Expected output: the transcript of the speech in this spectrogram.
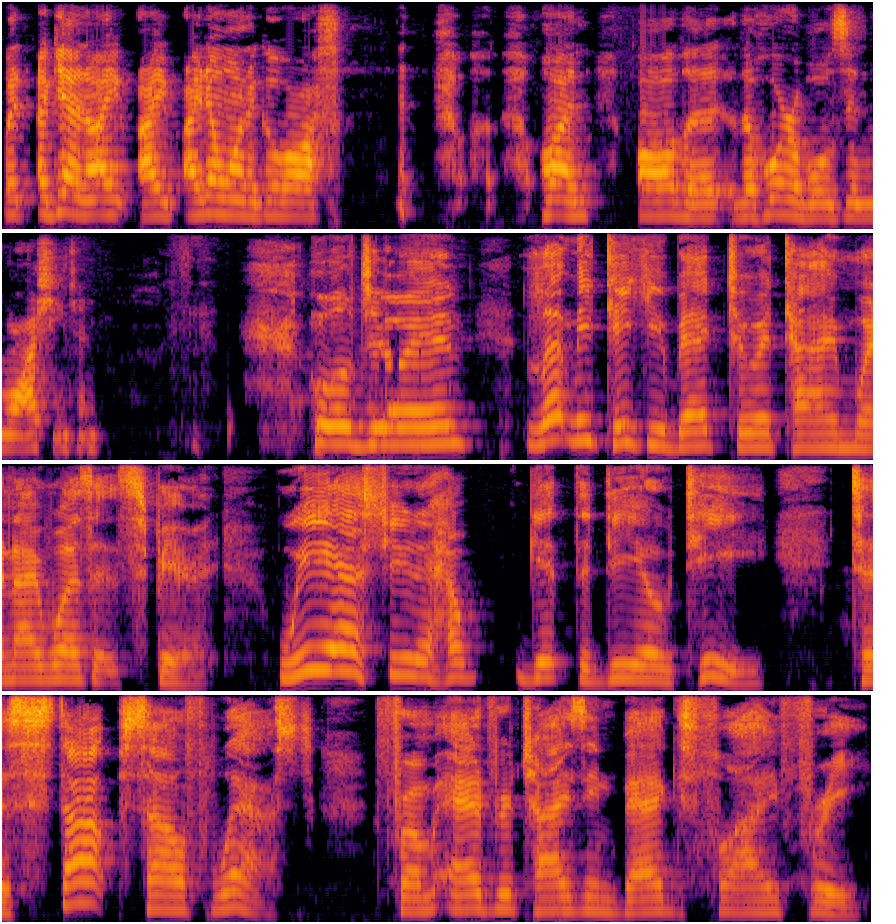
But again, I, I, I don't want to go off on all the, the horribles in Washington. Well, Joanne, let me take you back to a time when I was at Spirit. We asked you to help get the DOT to stop Southwest from advertising bags fly free.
